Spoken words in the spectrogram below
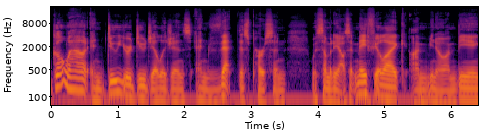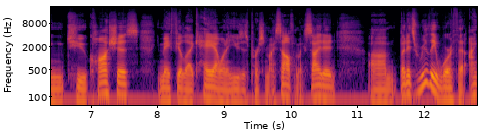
go out and do your due diligence and vet this person with somebody else. It may feel like I'm, you know, I'm being too cautious. You may feel like, hey, I want to use this person myself. I'm excited. Um, but it's really worth it. I,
